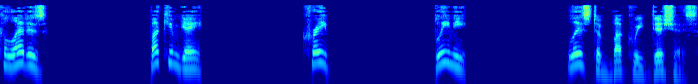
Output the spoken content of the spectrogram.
Kaletas Buchimgae Crepe. Blini List of buckwheat dishes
